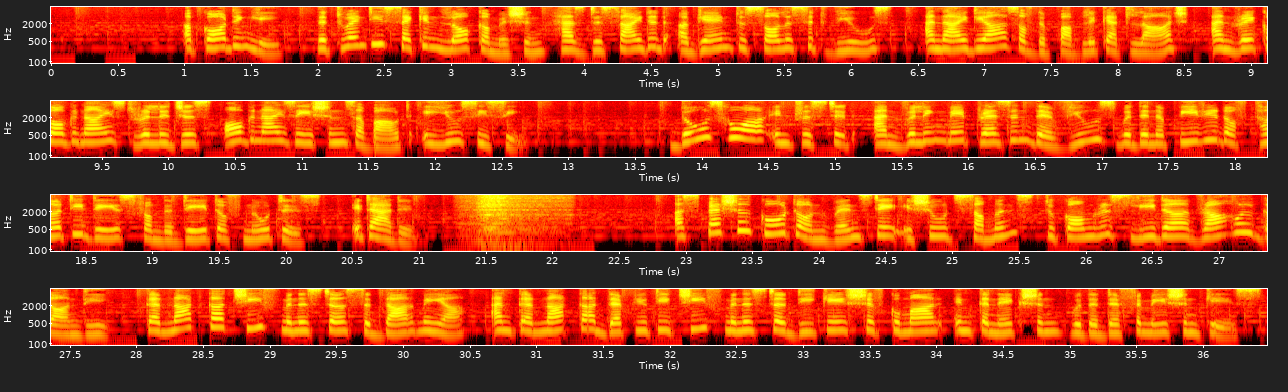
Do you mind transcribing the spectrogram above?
Accordingly, the 22nd Law Commission has decided again to solicit views and ideas of the public at large and recognized religious organizations about a UCC. Those who are interested and willing may present their views within a period of 30 days from the date of notice, it added. A special court on Wednesday issued summons to Congress leader Rahul Gandhi, Karnataka Chief Minister Siddaramaiah, and Karnataka Deputy Chief Minister DK Shivakumar in connection with the defamation case.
